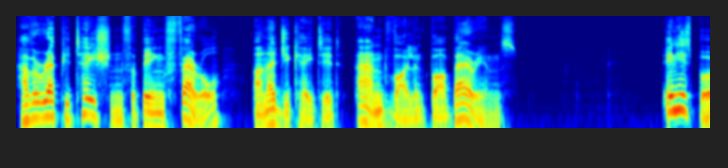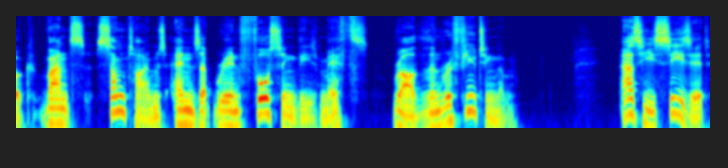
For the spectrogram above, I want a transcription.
have a reputation for being feral, uneducated, and violent barbarians. In his book, Vance sometimes ends up reinforcing these myths rather than refuting them. As he sees it,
